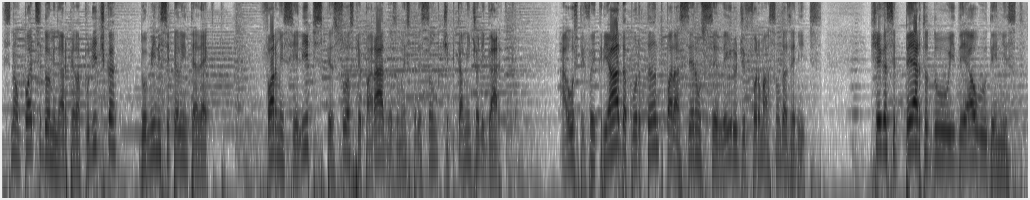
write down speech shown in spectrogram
se não pode se dominar pela política, domine-se pelo intelecto. Formem-se elites, pessoas preparadas, uma expressão tipicamente oligárquica. A USP foi criada, portanto, para ser um celeiro de formação das elites. Chega-se perto do ideal udenista.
